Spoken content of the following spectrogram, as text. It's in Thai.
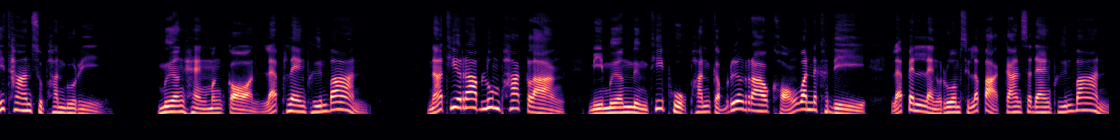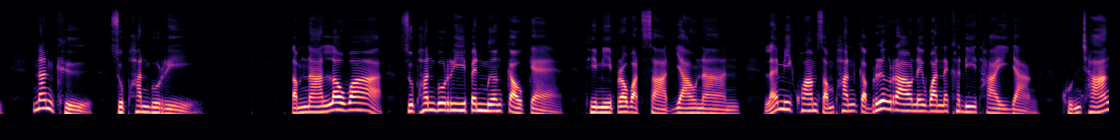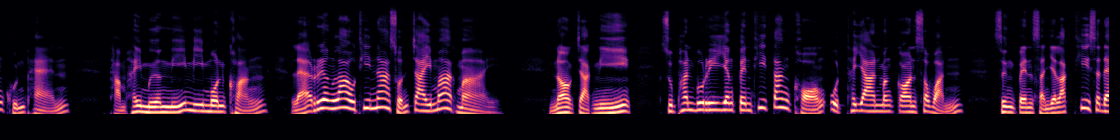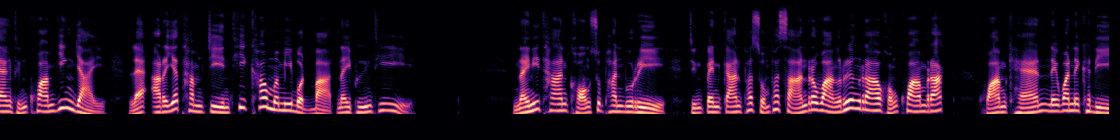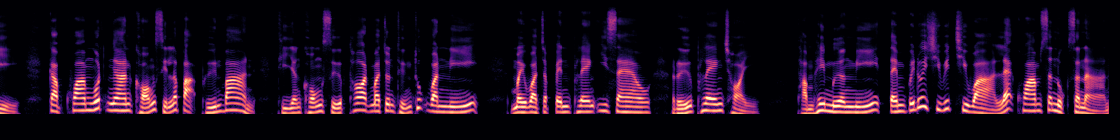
นิทานสุพรรณบุรี เมืองแห่งมังกรและเพลงพื้นบ้าน ณ ที่ราบลุ่มภาคกลาง มีเมืองหนึ่งที่ผูกพันกับเรื่องราวของวรรณคดี และเป็นแหล่งรวมศิลปะการแสดงพื้นบ้าน นั่นคือสุพรรณบุรี ตำนานเล่าว่า สุพรรณบุรีเป็นเมืองเก่าแก่ ที่มีประวัติศาสตร์ยาวนาน และมีความสัมพันธ์กับเรื่องราวในวรรณคดีไทยอย่าง ขุนช้างขุนแผน ทำให้เมืองนี้มีมนต์ขลัง และเรื่องเล่าที่น่าสนใจมากมาย นอกจากนี้ สุพรรณบุรียังเป็นที่ตั้งของอุทยานมังกรสวรรค์ ซึ่งเป็นสัญลักษณ์ที่แสดงถึงความยิ่งใหญ่ และอารยธรรมจีนที่เข้ามามีบทบาทในพื้นที่ ในนิทานของสุพรรณบุรีจึงเป็นการผสมผสานระหว่างเรื่องราวของความรัก ความแค้นในวันในคดี กับความงดงามของศิลปะพื้นบ้าน ที่ยังคงสืบทอดมาจนถึงทุกวันนี้ ไม่ว่าจะเป็นเพลงอีแซวหรือเพลงฉ่อยทำให้เมืองนี้เต็มไปด้วยชีวิตชีวาและความสนุกสนาน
